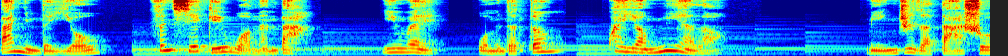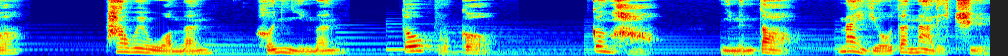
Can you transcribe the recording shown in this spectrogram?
把你们的油分些给我们吧，因为。”我们的灯快要灭了。明智的答说：“怕为我们和你们都不够，更好，你们到卖油的那里去，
